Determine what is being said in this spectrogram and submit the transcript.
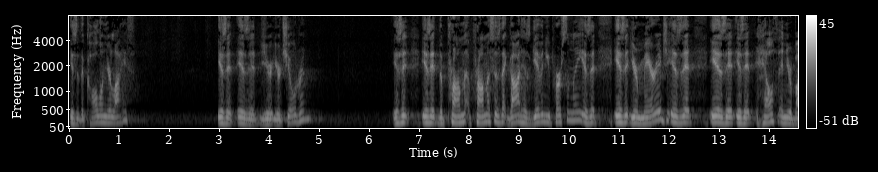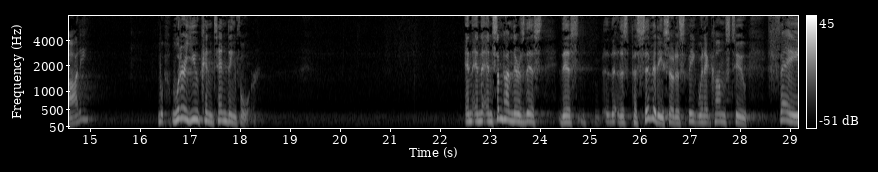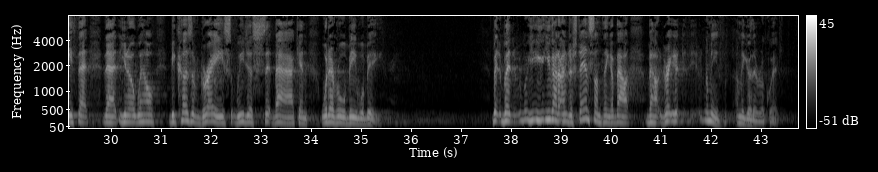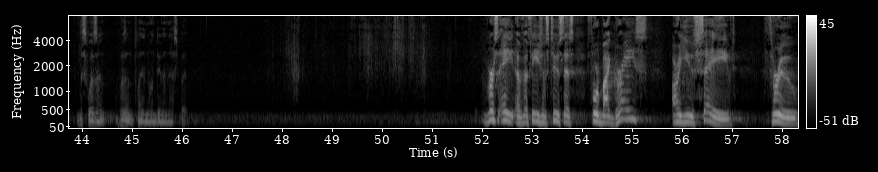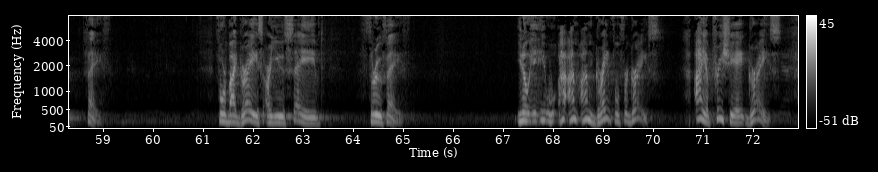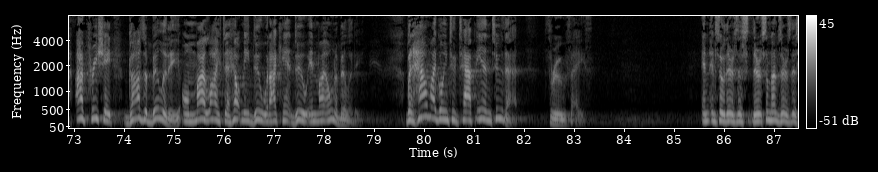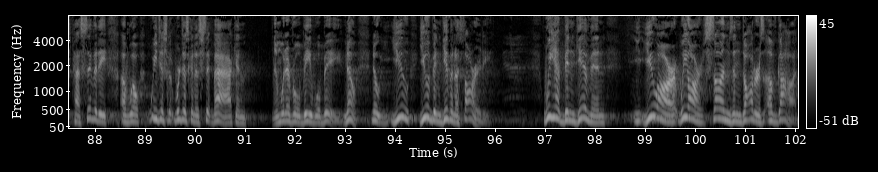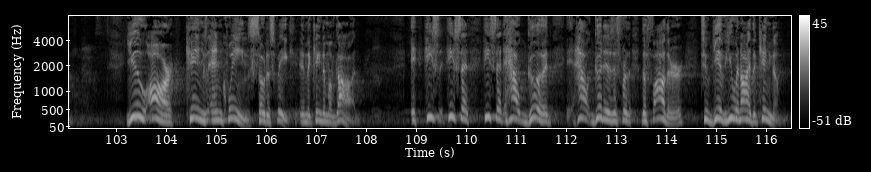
Is it the call on your life? Is it, is it your, your children? Is it, is it the prom- promises that God has given you personally? Is it, is it your marriage? Is it, is, it, is it health in your body? What are you contending for? And, and, and sometimes there's this, this, this passivity, so to speak, when it comes to faith that, that, you know, well, because of grace, we just sit back and whatever will be, will be. But, but you, you got to understand something about, about grace. Let me, let me go there real quick. This wasn't, wasn't planning on doing this, but. Verse 8 of Ephesians 2 says, For by grace are you saved through faith. For by grace are you saved through faith. You know, it, it, I'm, I'm grateful for grace. I appreciate grace. I appreciate God's ability on my life to help me do what I can't do in my own ability. But how am I going to tap into that? Through faith. And, and so there's this, there's, sometimes there's this passivity of, well, we just, we're just going to sit back and, and whatever will be, will be. No, no, you, you have been given authority. We have been given, you are, we are sons and daughters of God. You are kings and queens, so to speak, in the kingdom of God. Eh, he, he said, he said, how good, how good is this for the Father to give you and I the kingdom?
